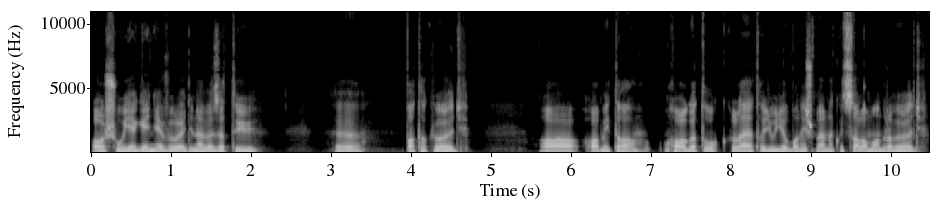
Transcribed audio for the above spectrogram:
alsó jegenyevölgy nevezetű patakvölgy, a, amit a hallgatók lehet, hogy úgy jobban ismernek, hogy Salamandra völgy,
